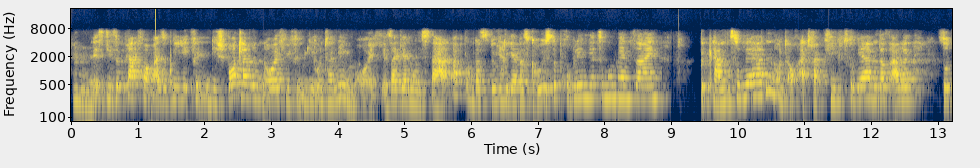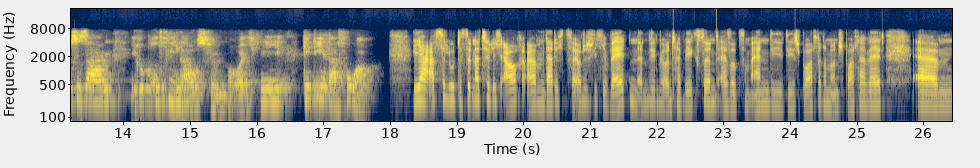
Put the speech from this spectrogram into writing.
Mhm. Ist diese Plattform, also wie finden die Sportlerinnen euch, wie finden die Unternehmen euch? Ihr seid ja nun ein Start-up und das dürfte ja. ja das größte Problem jetzt im Moment sein bekannt zu werden und auch attraktiv zu werden, dass alle sozusagen ihre Profile ausfüllen bei euch. Wie geht ihr da vor? Ja, absolut. Das sind natürlich auch ähm, dadurch zwei unterschiedliche Welten, in denen wir unterwegs sind. Also zum einen die, die Sportlerinnen und Sportlerwelt. Ähm,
